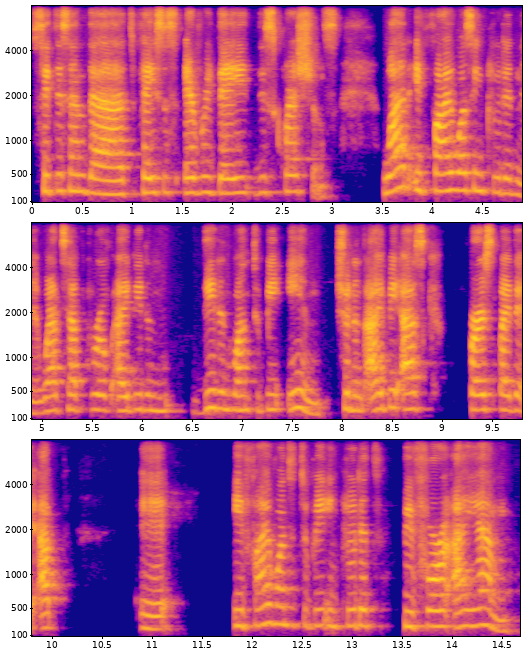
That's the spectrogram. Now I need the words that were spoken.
citizen that faces every day these questions. What if I was included in a WhatsApp group I didn't didn't want to be in? Shouldn't I be asked first by the app uh, if I wanted to be included before I am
